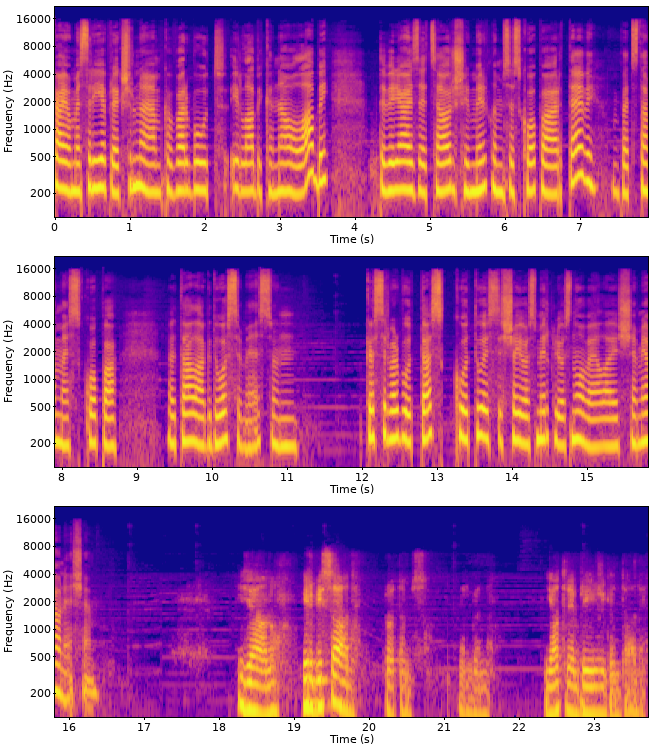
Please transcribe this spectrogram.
kā jau mēs arī iepriekš runājām, ka varbūt ir labi, ka nav labi, tev ir jāaiziet cauri šim mirklim, es esmu kopā ar tevi, un pēc tam mēs kopā eh, tālāk dosimies. Un kas ir varbūt tas, ko tu esi šajos mirkļos novēlējis šiem jauniešiem? Jā, nu, ir visādi, protams, ir gan jautrie brīži, gan tādi,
